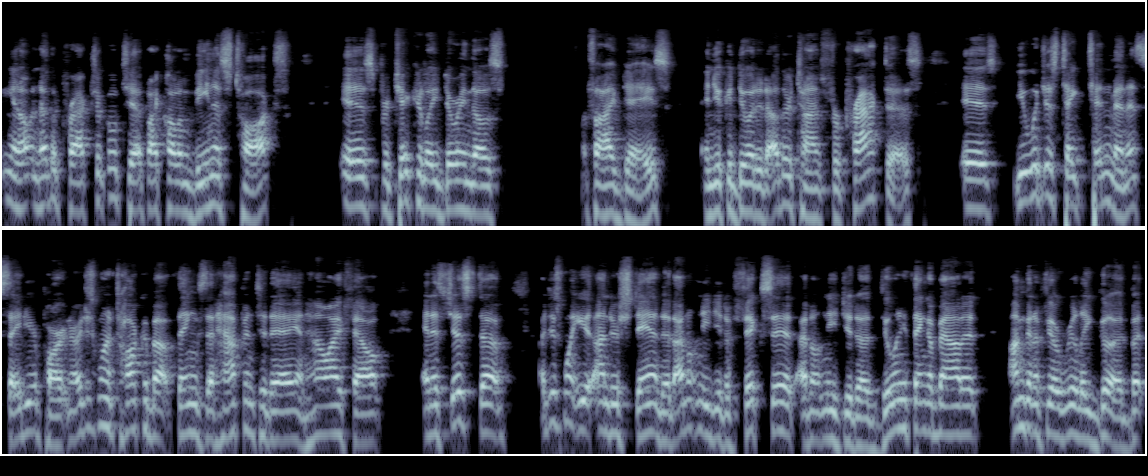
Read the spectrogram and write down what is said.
you know, another practical tip. I call them Venus talks, is particularly during those five days, and you could do it at other times for practice. Is you would just take 10 minutes, say to your partner, I just want to talk about things that happened today and how I felt. And it's just, uh, I just want you to understand it. I don't need you to fix it. I don't need you to do anything about it. I'm going to feel really good. But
